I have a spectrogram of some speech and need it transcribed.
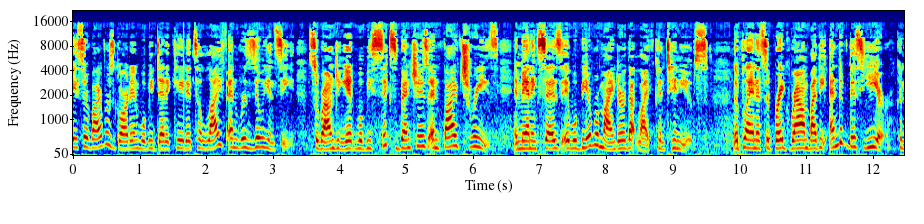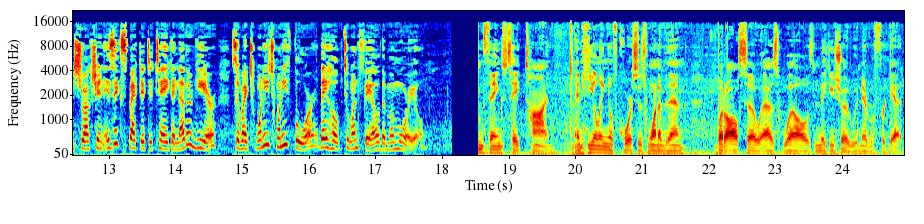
A survivor's garden will be dedicated to life and resiliency. Surrounding it will be six benches and five trees. And Manning says it will be a reminder that life continues. The plan is to break ground by the end of this year. Construction is expected to take another year, so by 2024, they hope to unveil the memorial. Things take time, and healing, of course, is one of them, but also as well as making sure that we never forget.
